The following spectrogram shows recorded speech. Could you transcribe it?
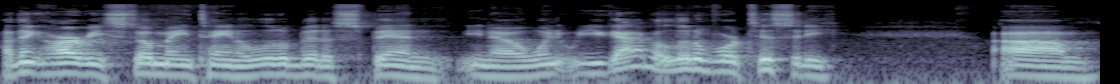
I think Harvey still maintained a little bit of spin. You know, when you got to have a little vorticity. Um,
